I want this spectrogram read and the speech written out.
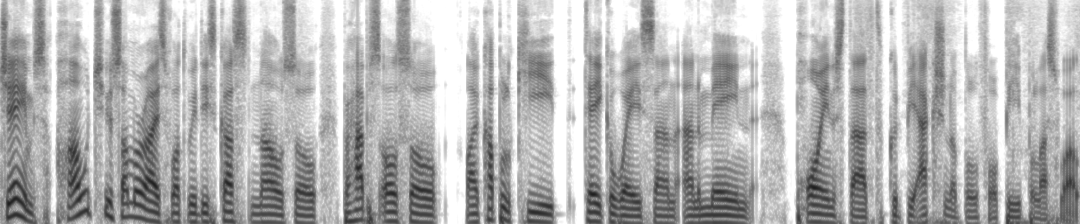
james how would you summarize what we discussed now? So perhaps also like a couple key takeaways and and main points that could be actionable for people as well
